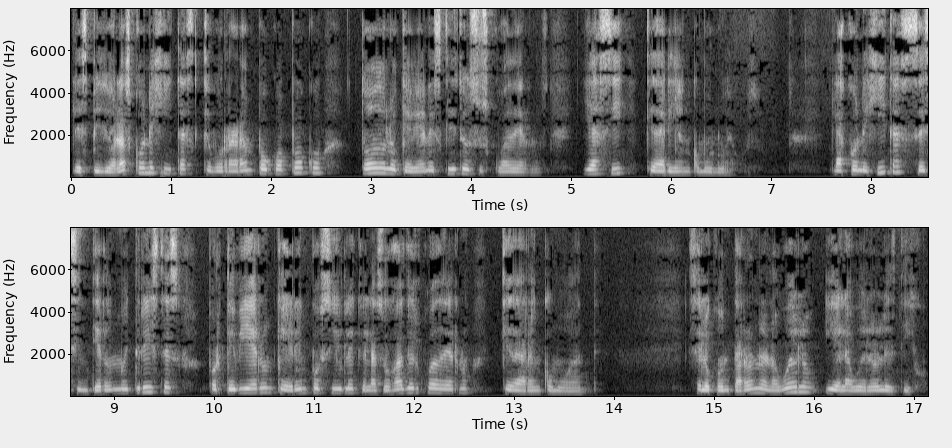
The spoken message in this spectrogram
Les pidió a las conejitas que borraran poco a poco todo lo que habían escrito en sus cuadernos y así quedarían como nuevos. Las conejitas se sintieron muy tristes porque vieron que era imposible que las hojas del cuaderno quedaran como antes. Se lo contaron al abuelo y el abuelo les dijo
